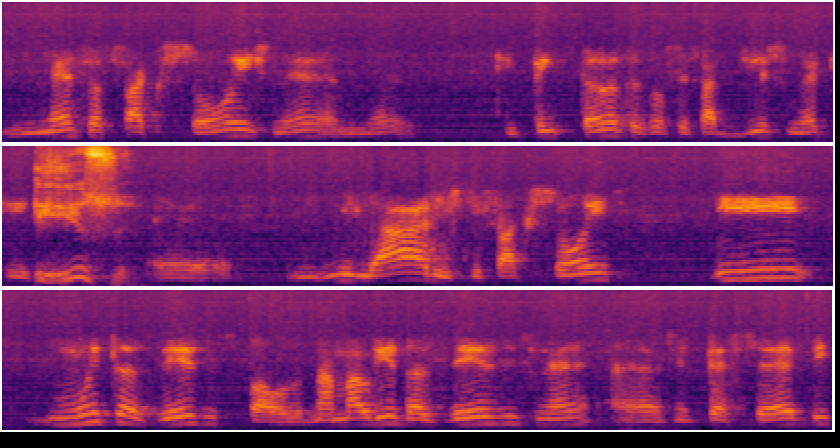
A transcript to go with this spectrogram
nessas facções, né, né que tem tantas, você sabe disso, né, que isso. É, milhares de facções e muitas vezes, Paulo, na maioria das vezes, né, a gente percebe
